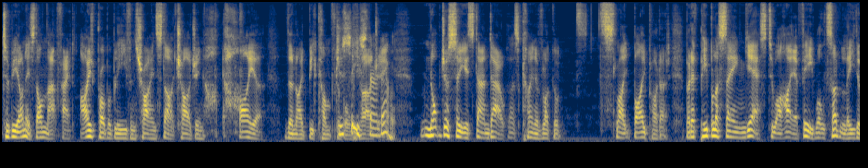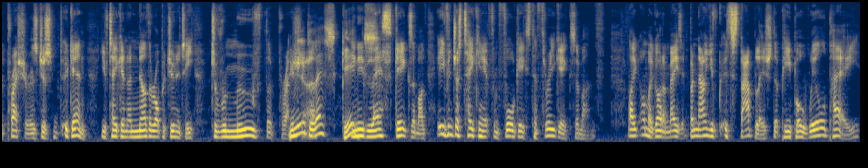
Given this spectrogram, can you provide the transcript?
to be honest, on that fact, I'd probably even try and start charging h- higher than I'd be comfortable Just so charging. Not just so you stand out. That's kind of like a slight byproduct. But if people are saying yes to a higher fee, well, suddenly the pressure is just again you've taken another opportunity to remove the pressure. You need less gigs. You need less gigs a month. Even just taking it from four gigs to three gigs a month. Like, oh my god, amazing. But now you've established that people will pay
